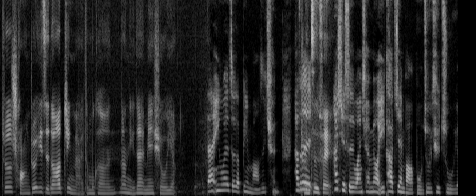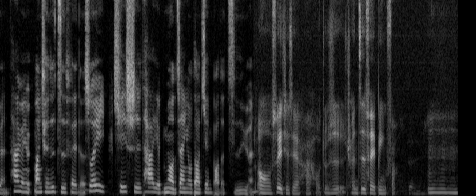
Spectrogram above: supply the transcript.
就是床就一直都要进来，怎么可能让你在里面休养？但因为这个病房是全，它是全自费，它其实完全没有依靠健保补助去住院，它完完全是自费的，所以其实它也没有占用到健保的资源。哦，所以其实也还好，就是全自费病房。对，嗯，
